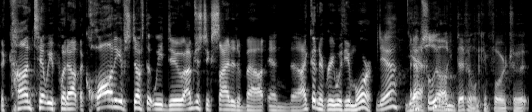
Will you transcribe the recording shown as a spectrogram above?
the content we put out, the quality of stuff that we do. I'm just excited about. And uh, I couldn't agree with you more. Yeah, Yeah, absolutely. No, I'm definitely looking forward to it.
